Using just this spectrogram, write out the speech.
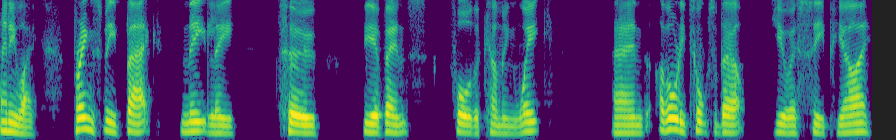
Anyway, brings me back neatly to the events for the coming week. And I've already talked about US CPI.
